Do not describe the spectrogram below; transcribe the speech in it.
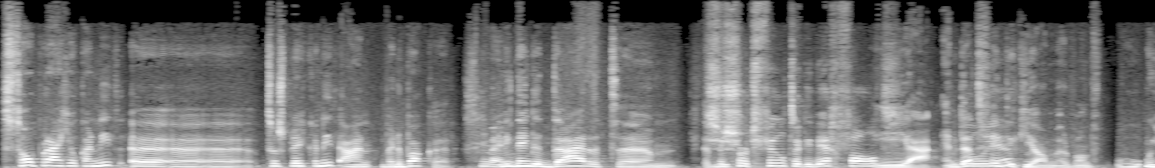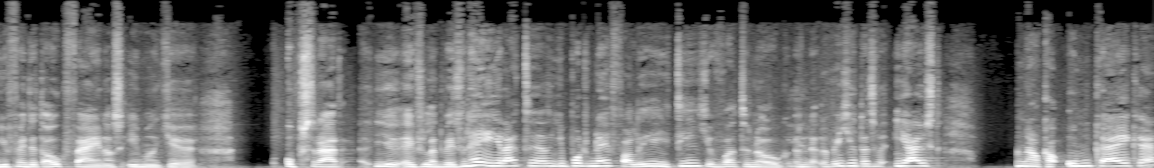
Zo praat je elkaar niet, uh, uh, zo spreek je elkaar niet aan bij de bakker. Nee. En ik denk dat daar het. Uh, het is een soort filter die wegvalt. Ja, en dat vind je? ik jammer. Want je vindt het ook fijn als iemand je op straat je even laat weten van... hé, hey, je laat je portemonnee vallen, hier je tientje of wat dan ook. Ja. En weet je, dat we juist naar elkaar omkijken.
